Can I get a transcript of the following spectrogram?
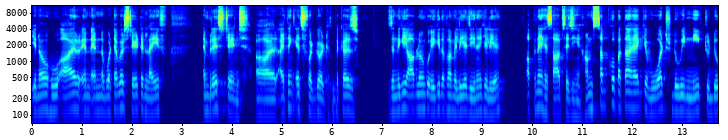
you know who are in in whatever state in life embrace change. और I think it's for good because ज़िंदगी आप लोगों को एक ही दफ़ा मिली है जीने के लिए तो अपने हिसाब से जिए। हम सबको पता है कि what do we need to do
